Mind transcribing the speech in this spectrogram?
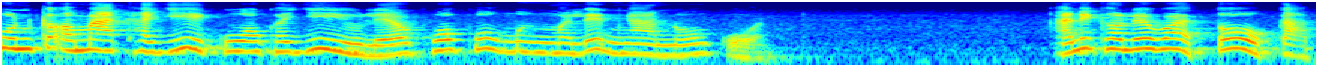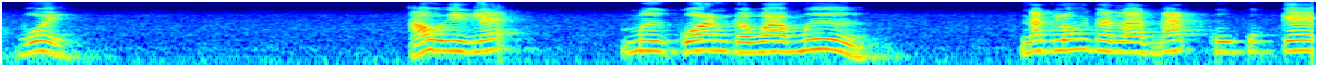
คุณก็เอามาขยี้กลัวขยี้อยู่แล้ว เพราะพวกมึงมาเล่นงานน้องก่อนอันนี้เขาเรียกว่า โต้กลับเว้ย เอาอีกแล้ว มือก้อนก็ว่ามือ นักร้องตลาดนัดกูก็แก้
